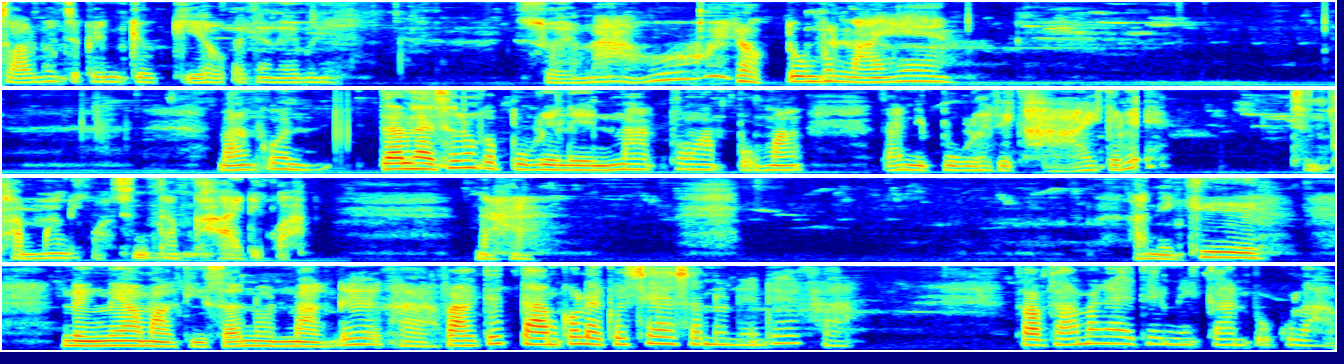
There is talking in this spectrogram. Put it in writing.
สรมันจะเป็นเกี่ยวๆกันจังเลยนี่สวยมากโอ้ยดอกตูมเป็นหลายแห้งบางคนแต่อะไรฉันก็ปลูกเลนมากเพราะว่าปลูกมาก อันนี้ปลูกเลยที่ขายก็เลยฉันทำมั่งดีกว่า ฉันทำขายดีกว่านะคะอันนี้คือหนึ่งแนวหมากที่สนุนมากเด้อค่ะ ฝากติดตามก็ไลค์ก็แชร์สนุนเด้อค่ะสอบถามมาได้เทคนิคการปลูกกุหลาบ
